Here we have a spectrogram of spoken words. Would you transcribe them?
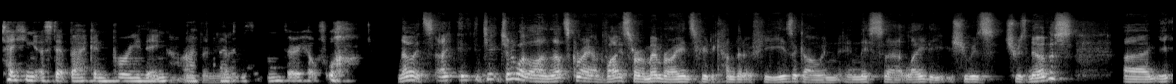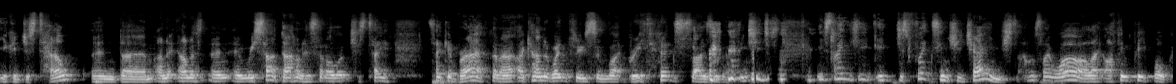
taking a step back and breathing, breathing I find yeah. very helpful. No, it's. I, do, you know what, Alan? That's great advice. I remember I interviewed a candidate a few years ago, and, and this uh, lady, she was she was nervous um, you, you, could just tell. And, um, and, and, and we sat down and said, "Oh look, just take take a breath." And I, I kind of went through some like breathing exercises, and she just it's like she, it just flicks and she changed. I was like, "Wow!" Like I think people,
